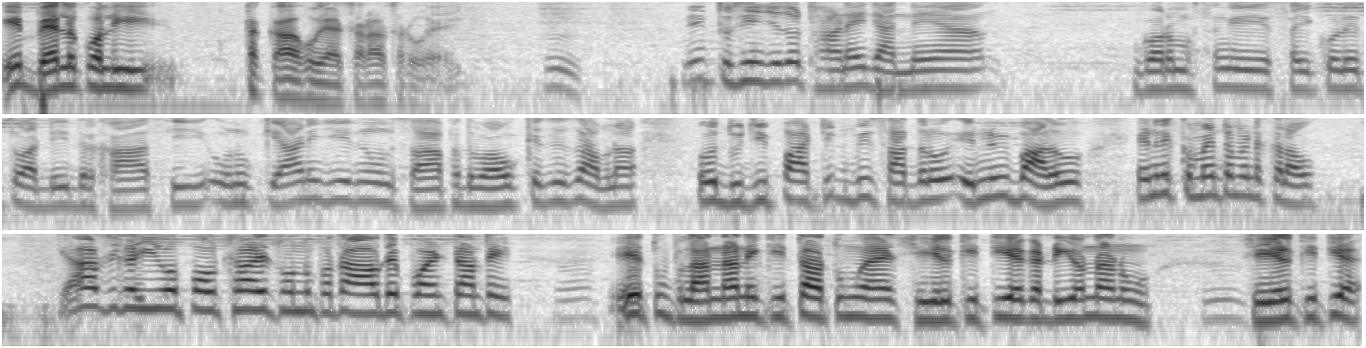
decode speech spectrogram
ਇਹ ਬਿਲਕੁਲ ਹੀ ਧੱਕਾ ਹੋਇਆ ਸਰਾਸਰ ਹੋਇਆ ਜੀ। ਨਹੀਂ, ਤੁਸੀਂ ਜਦੋਂ ਥਾਣੇ ਜਾਂਦੇ ਆ ਗੁਰਮੁਖ ਸਿੰਘ ਐਸਆਈ ਕੋਲੇ ਤੁਹਾਡੀ ਦਰਖਾਸਤ ਸੀ, ਉਹਨੂੰ ਕਿਹਾ ਨਹੀਂ ਜੀ, ਇਹਨੂੰ ਇਨਸਾਫ ਦਿਵਾਓ, ਕਿਸੇ ਹਿਸਾਬ ਨਾਲ ਉਹ ਦੂਜੀ ਪਾਰਟੀ ਨੂੰ ਵੀ ਸੱਦ ਲਓ, ਇਹਨੂੰ ਵੀ ਭਾਲੋ, ਇਹਨਾਂ ਦੇ ਕਮੈਂਟਮੈਂਟ ਕਰਾਓ। ਕਿਹਾ ਸੀਗਾ ਜੀ, ਉਹ ਪੁਲਿਸ ਵਾਲੇ ਤੁਹਾਨੂੰ ਪਤਾ ਆਪਦੇ ਪੁਆਇੰਟਾਂ ਤੇ, ਇਹ ਤੂੰ ਫਲਾਨਾ ਨਹੀਂ ਕੀਤਾ, ਤੂੰ ਐ ਸੇਲ ਕੀਤੀ ਹੈ ਗੱਡੀ ਉਹਨਾਂ ਨੂੰ, ਸੇਲ ਕੀਤੀ ਹੈ।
